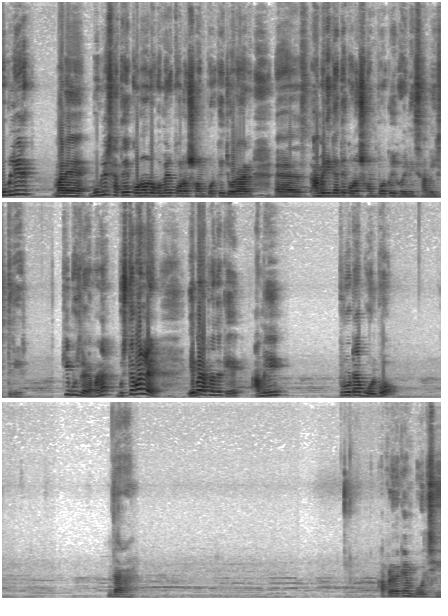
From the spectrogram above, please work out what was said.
বুবলির মানে বুবলির সাথে কোনো রকমের কোনো সম্পর্কে জড়ার আমেরিকাতে কোনো সম্পর্কই হয়নি স্বামী স্ত্রীর। কি বুঝলেন আপনারা? বুঝতে পারলেন? এবার আপনাদেরকে আমি পুরোটা বলব। দাঁড়ান। আপনাদেরকে আমি বলছি,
